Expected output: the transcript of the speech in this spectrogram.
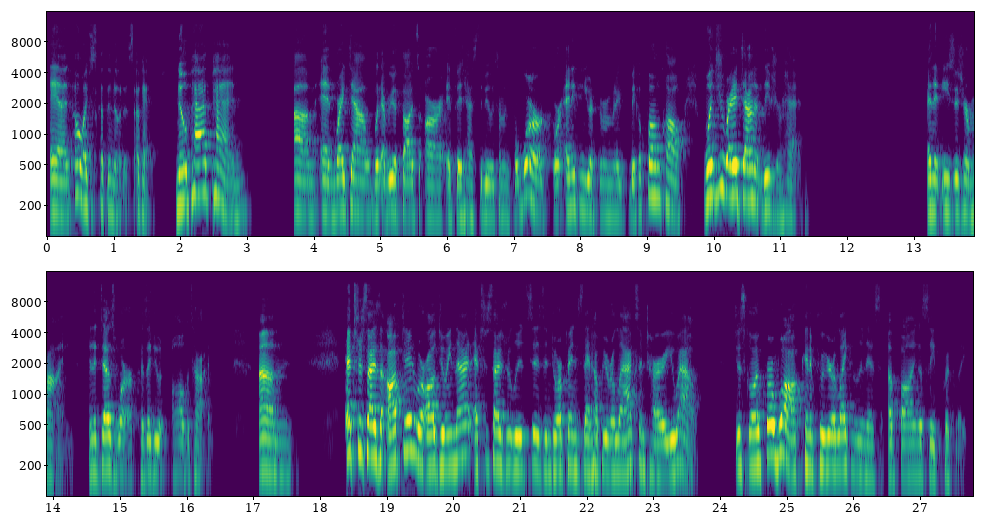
and oh, I just got the notice. Okay. Notepad, pen, um, and write down whatever your thoughts are if it has to be with something for work or anything you have to remember to make a phone call. Once you write it down, it leaves your head and it eases your mind. And it does work because I do it all the time. Um, Exercise often, we're all doing that. Exercise releases endorphins that help you relax and tire you out. Just going for a walk can improve your likeliness of falling asleep quickly.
